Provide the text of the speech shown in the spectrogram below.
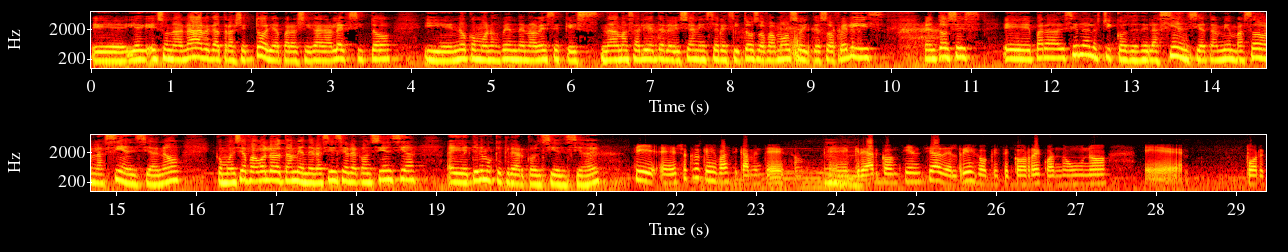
eh, y es una larga trayectoria para llegar al éxito y no como nos venden a veces que es nada más salir en televisión y ser exitoso, famoso y te sos feliz. Entonces, eh, para decirle a los chicos desde la ciencia, también basado en la ciencia, ¿no? Como decía Favoloro también, de la ciencia a la conciencia, eh, tenemos que crear conciencia, ¿eh? Sí, eh, yo creo que es básicamente eso, eh, crear conciencia del riesgo que se corre cuando uno, eh, por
